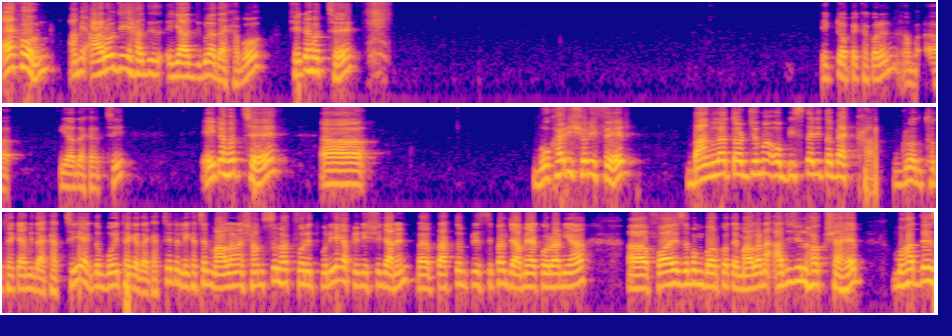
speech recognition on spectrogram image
এখন আমি আরও যে হাদিস ইয়াদগুলা দেখাবো, সেটা হচ্ছে, একটু অপেক্ষা করেন ইয়া দেখাচ্ছি। এইটা হচ্ছে বুখারি শরীফের বাংলা তর্জমা ও বিস্তারিত ব্যাখ্যা গ্রন্থ থেকে আমি দেখাচ্ছি, একদম বই থেকে দেখাচ্ছি। এটা লিখেছেন মাওলানা শামসুল হক ফরিদপুরি। আপনি নিশ্চয়ই জানেন প্রাক্তন প্রিন্সিপাল জামিয়া কোরআনিয়া ফয়েজ এবং বরকতে মাওলানা আজিজুল হক সাহেব, মুহাদ্দেস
